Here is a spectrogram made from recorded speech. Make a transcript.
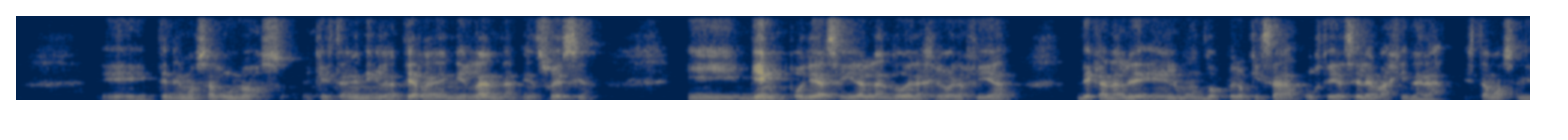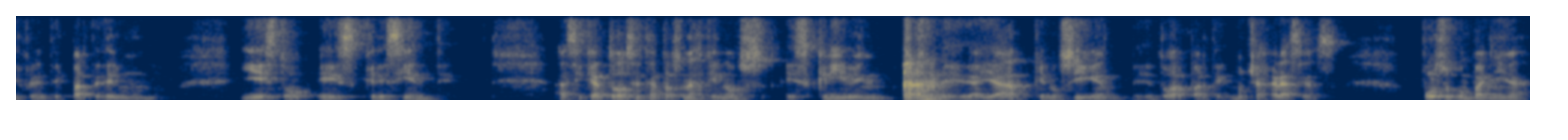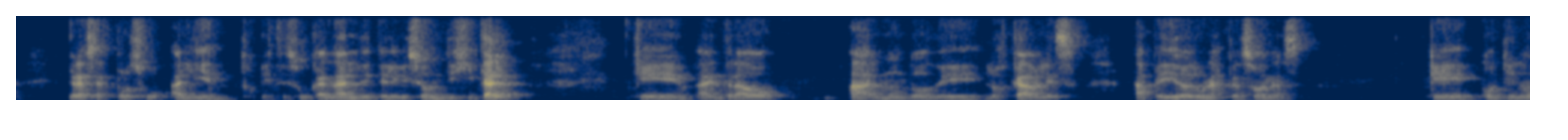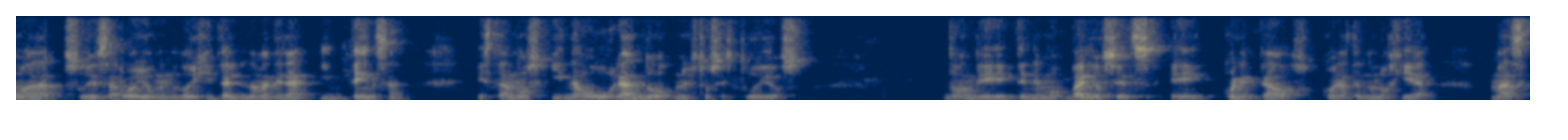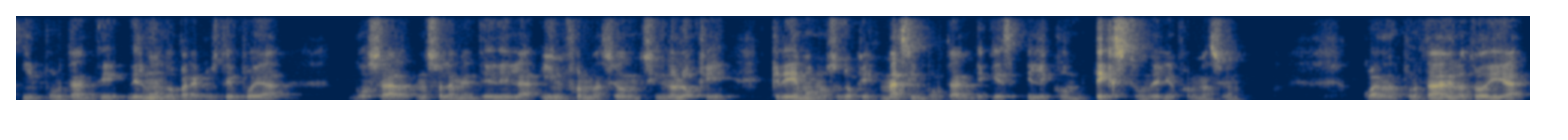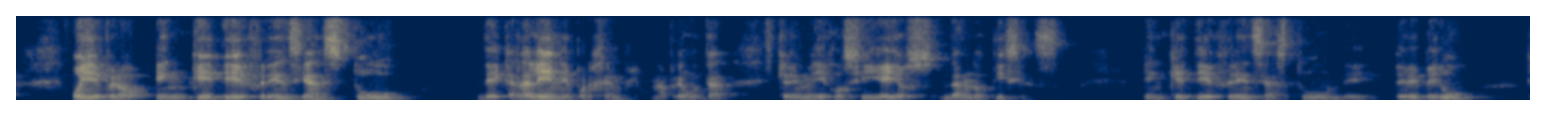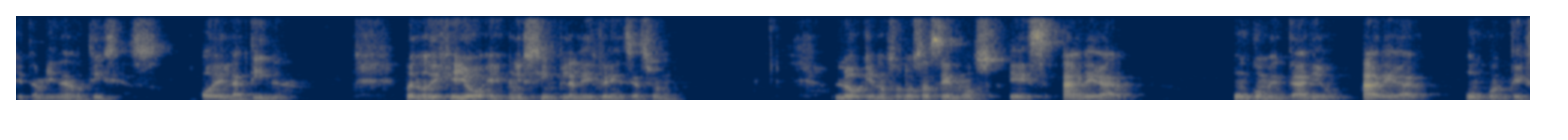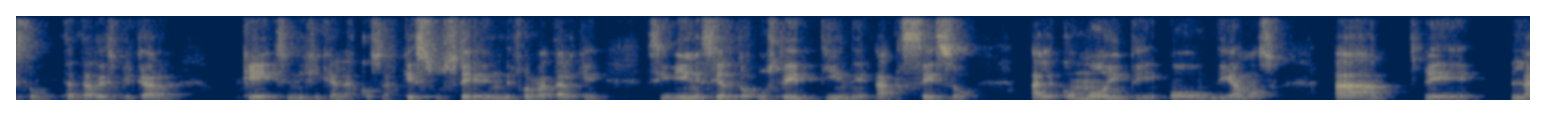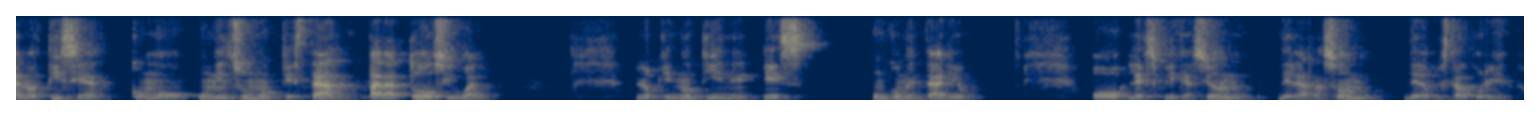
Eh, tenemos algunos que están en Inglaterra, en Irlanda, en Suecia. Y bien, podría seguir hablando de la geografía de Canal B en el mundo, pero quizá usted ya se la imaginará. Estamos en diferentes partes del mundo y esto es creciente. Así que a todas estas personas que nos escriben desde allá, que nos siguen desde todas partes, muchas gracias por su compañía, gracias por su aliento. Este es un canal de televisión digital que ha entrado al mundo de los cables a pedido de algunas personas, que continúa su desarrollo en el mundo digital de una manera intensa. Estamos inaugurando nuestros estudios donde tenemos varios sets eh, conectados con la tecnología más importante del mundo para que usted pueda gozar no solamente de la información, sino lo que creemos nosotros que es más importante, que es el contexto de la información. Cuando nos preguntaban el otro día, oye, pero ¿en qué te diferencias tú de Canal N, por ejemplo? Una pregunta que me dijo si ellos dan noticias. ¿En qué te diferencias tú de TV Perú, que también da noticias? O de Latina. Bueno, dije yo, es muy simple la diferenciación. Lo que nosotros hacemos es agregar un comentario, agregar un contexto, tratar de explicar qué significan las cosas que suceden, de forma tal que, si bien es cierto, usted tiene acceso al commodity o, digamos, a eh, la noticia como un insumo que está para todos igual, lo que no tiene es un comentario o la explicación de la razón de lo que está ocurriendo.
